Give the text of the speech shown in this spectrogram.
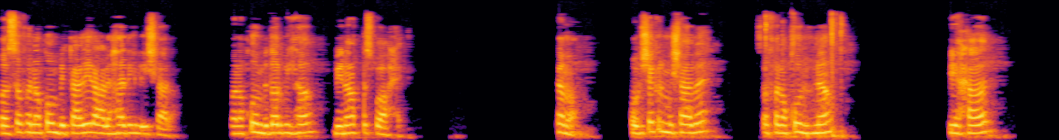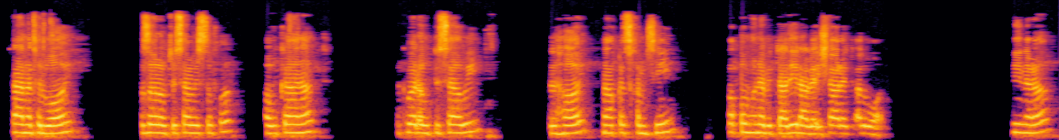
فسوف نقوم بالتعديل على هذه الإشارة ونقوم بضربها بناقص واحد. تمام. وبشكل مشابه سوف نقول هنا في حال كانت الواي أصغر أو تساوي صفر أو كانت أكبر أو تساوي الهاي ناقص خمسين. فقم هنا بالتعديل على إشارة ال y. لنرى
